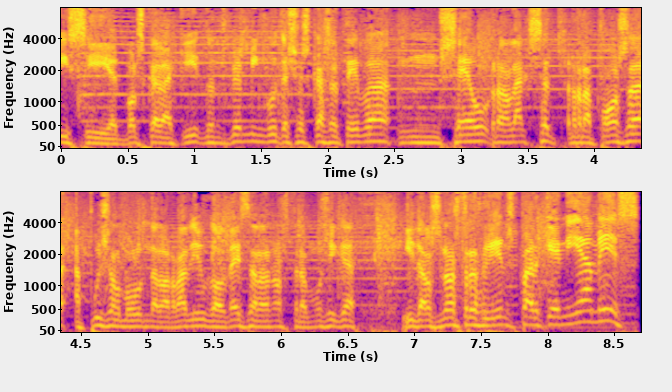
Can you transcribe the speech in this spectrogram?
i si et vols quedar aquí, doncs benvingut, això és casa teva, mm, seu, relaxa't, reposa, apuja el volum de la ràdio, gaudeix de la nostra música i dels nostres oients, perquè n'hi ha més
